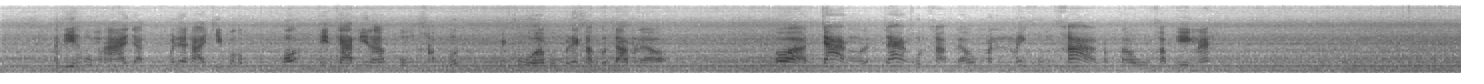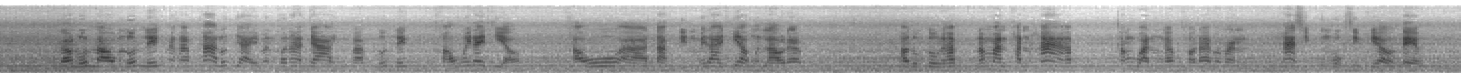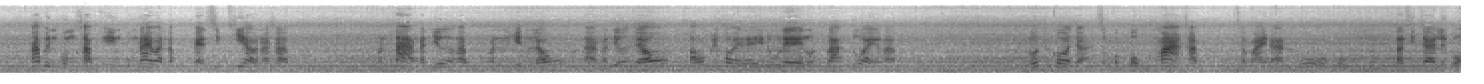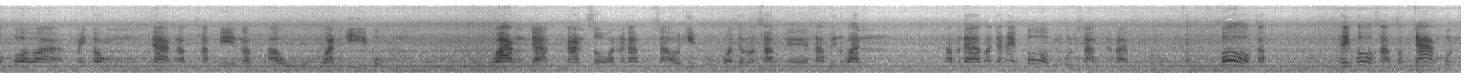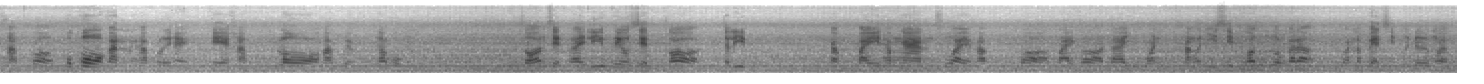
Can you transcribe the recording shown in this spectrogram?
ที่ผมหายจากไม่ได้ถ่ายคลิปก็เพราะเหตุการณ์นี้นะครับ ผมขับรถไม่ครัวครับผมไม่ได้ขับรถดำแล้ว เพราะว่าจ้างจ้างคนขับแล้วมันไม่คุ้มค่ากับเราขับเองนะ แล้วรถเรามันรถเล็กนะครับ ถ้ารถใหญ่มันก็น่าจ้างอยู่ครับ รถเล็กเขาไม่ได้เที่ยวเขาอ่าตักดินไม่ได้เที่ยวเหมือนเรานะครับ เอาตรงๆนะครับ น้ำมันพันห้าครับ ทั้งวันครับ เขาได้ประมาณห้าสิบถึงหกสิบเที่ยว แต่ถ้าเป็นผมขับเองผมได้วันละแปดสิบเที่ยวนะครับ มันต่างกันเยอะครับ มันเห็นแล้วต่างกันเยอะแล้วเขาไม่ค่อยได้ดูแลรถวักด้วยครับ รถก็จะสกปรกมากครับ สมัยนั้นโอ้ผมตัดสินใจเลยบอกพ่อว่าไม่ต้องจ้างครับขับเองครับ เอาวันที่ผมว่างจากการสอนนะครับเสาร์อาทิตย์ผมก็จะมาขับแต่ถ้าเป็นวันธรรมดาก็จะให้พ่อเป็นคนขับนะครับ พ่อกับให้พ่อขับกับจ้างคนขับก็พอๆกันนะครับเลยให้แกขับรอครับแบบถ้าผมสอนเสร็จอะไรรีบเร็วเสร็จก็จะรีบกลับไปทำงานช่วยครับ ก็ไปก็ได้อยู่วันครั้งละยี่สิบก็รวมๆก็ได้วันละแปดสิบเหมือนเดิมครับ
